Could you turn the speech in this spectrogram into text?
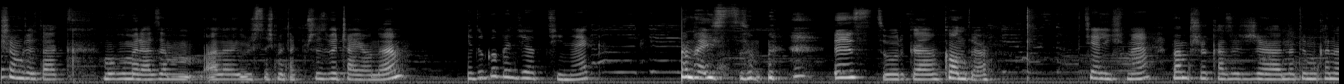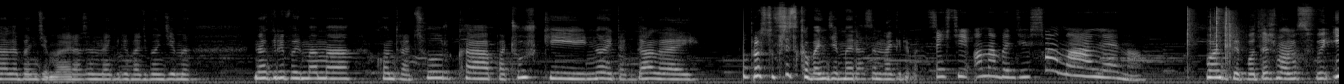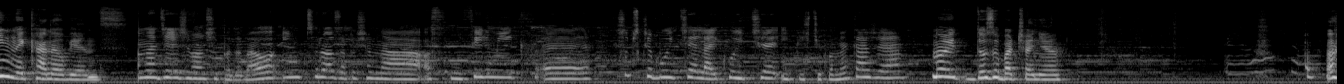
Przepraszam, że tak mówimy razem, ale już jesteśmy tak przyzwyczajone. Niedługo będzie odcinek. Mama jest, jest córka, kontra. Chcieliśmy, Wam przekazać, że na tym kanale będziemy razem nagrywać. Będziemy nagrywać mama kontra córka, paczuszki, no i tak dalej. Po prostu wszystko będziemy razem nagrywać. częściej ona będzie sama, ale no. Wątpię, bo też mam swój inny kanał, więc Mam nadzieję, że Wam się podobało intro. Zapraszam na ostatni filmik. E, subskrybujcie, lajkujcie i piszcie komentarze. no i do zobaczenia. Pa, pa.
